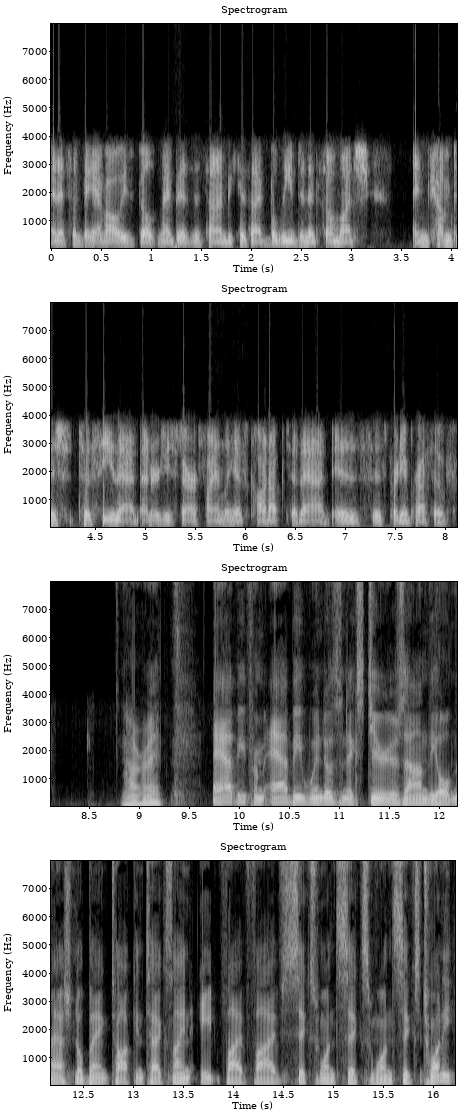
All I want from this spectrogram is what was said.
and it's something I've always built my business on because I've believed in it so much. And come to to see that Energy Star finally has caught up to that is is pretty impressive. All right. Abby from Abby Windows and Exteriors on the Old National Bank talking text line 855 616 1620.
